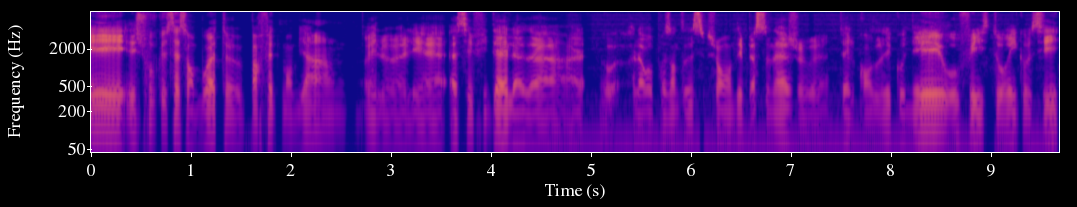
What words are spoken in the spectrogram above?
Et, je trouve que ça s'emboîte parfaitement bien. hein. Elle, est assez fidèle à, la représentation des personnages tels qu'on les connaît, aux faits historiques aussi,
